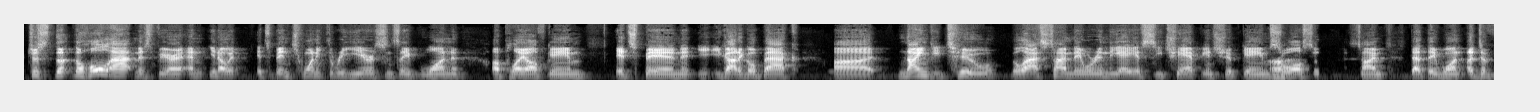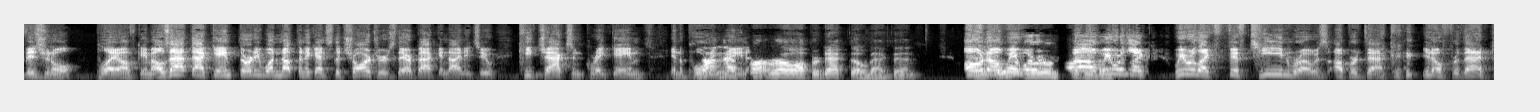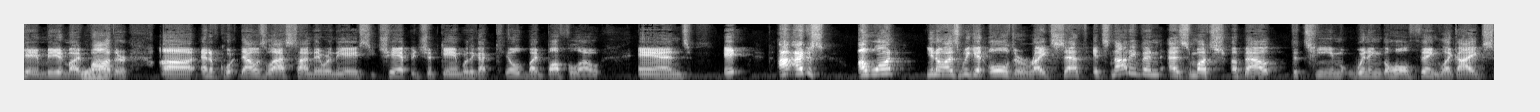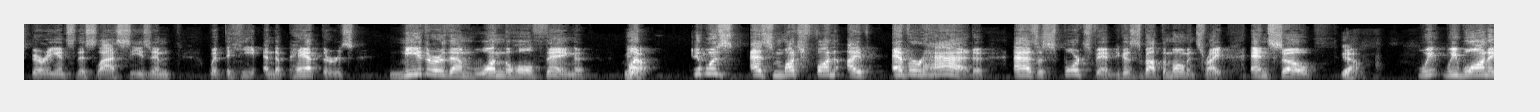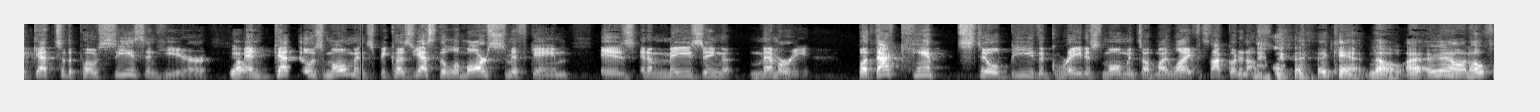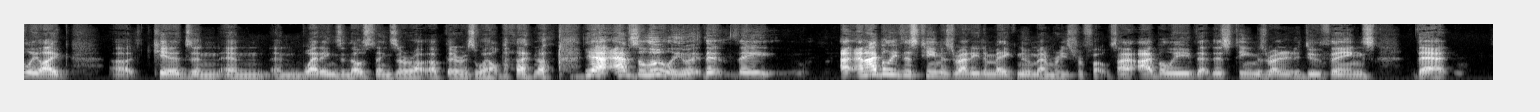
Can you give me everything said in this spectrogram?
just the, the whole atmosphere. And, you know, it, it's been 23 years since they've won a playoff game. It's been, you, you got to go back uh, 92, the last time they were in the AFC championship game. So also this time that they won a divisional playoff game. I was at that game, 31 nothing against the Chargers there back in 92. Keith Jackson, great game in the pouring Not in rain. front row upper deck though back then. Oh and no, we were no, we were like we were like 15 rows upper deck, you know, for that game, me and my yeah. father. Uh, and of course, that was the last time they were in the AFC Championship game where they got killed by Buffalo. And it, I, I just, I want, you know, as we get older, right, Seth, it's not even as much about the team winning the whole thing. Like I experienced this last season with the Heat and the Panthers. Neither of them won the whole thing, but yeah. it was as much fun I've ever had as a sports fan because it's about the moments, right? And so, yeah, we we want to get to the postseason here yep. and get those moments because yes, the Lamar Smith game is an amazing memory, but that can't still be the greatest moment of my life. It's not good enough. it can't. No, I, you know, and hopefully, like. Uh, kids and and and weddings and those things are up there as well. But yeah, absolutely. They, they and I believe this team is ready to make new memories for folks. I, I, believe that this team is ready to do things that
